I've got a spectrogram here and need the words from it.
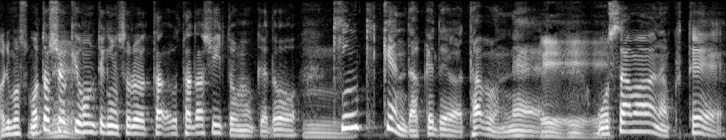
ありますもんね。私は基本的にそれは正しいと思うけど、うん、近畿圏だけでは多分ね、えー、収まらなくて、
